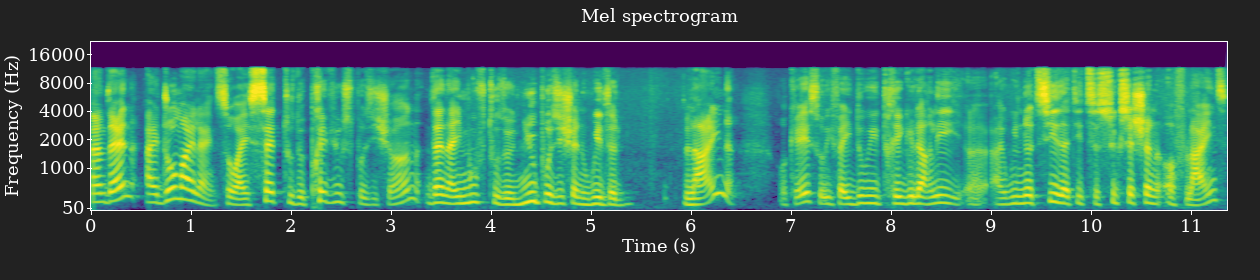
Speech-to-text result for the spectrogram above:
and then I draw my line. So I set to the previous position, then I move to the new position with the line. Okay, so if I do it regularly, uh, I will not see that it's a succession of lines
